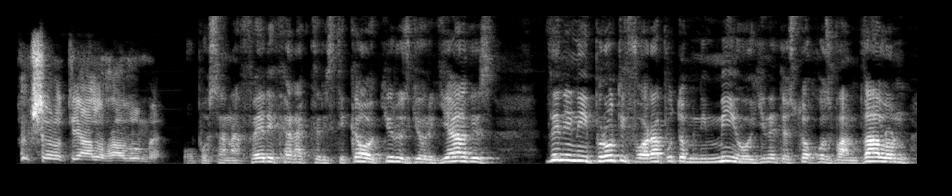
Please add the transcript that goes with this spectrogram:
δεν ξέρω τι άλλο θα δούμε. Όπως αναφέρει χαρακτηριστικά ο κύριος Γεωργιάδης, δεν είναι η πρώτη φορά που το μνημείο γίνεται στόχος βανδάλων,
